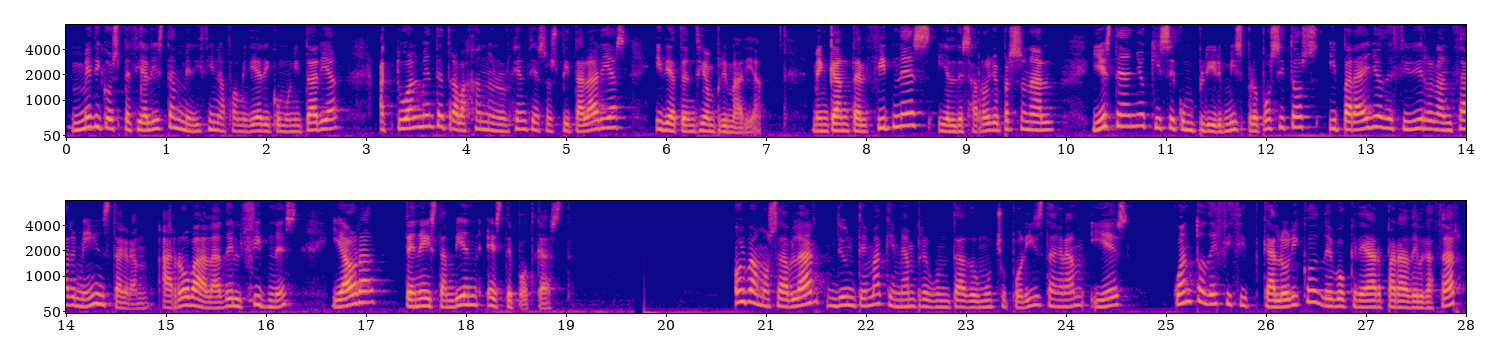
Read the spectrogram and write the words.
médico especialista en medicina familiar y comunitaria, actualmente trabajando en urgencias hospitalarias y de atención primaria. Me encanta el fitness y el desarrollo personal y este año quise cumplir mis propósitos y para ello decidí relanzar mi Instagram, arroba aladelfitness y ahora tenéis también este podcast. Hoy vamos a hablar de un tema que me han preguntado mucho por Instagram y es ¿cuánto déficit calórico debo crear para adelgazar?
